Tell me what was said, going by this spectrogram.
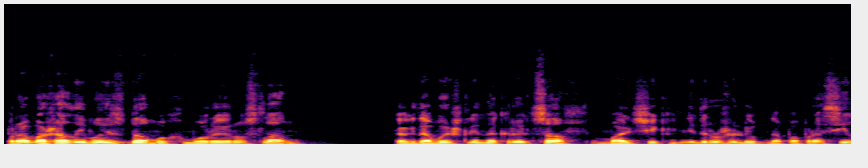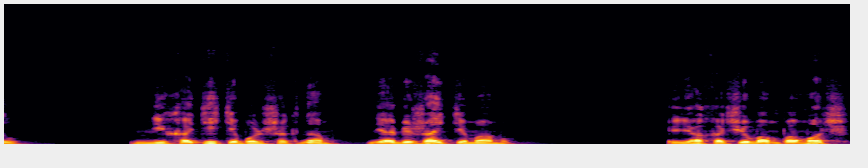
Провожал его из дому хмурый Руслан. Когда вышли на крыльцо, мальчик недружелюбно попросил. «Не ходите больше к нам, не обижайте маму». «Я хочу вам помочь»,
